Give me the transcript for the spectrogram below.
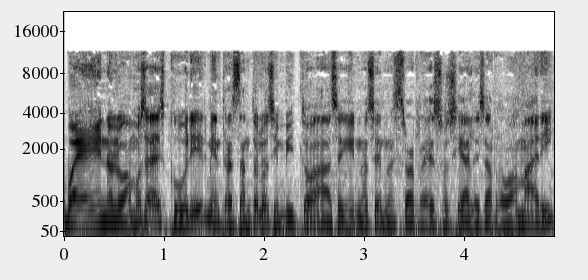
Bueno, lo vamos a descubrir. Mientras tanto, los invito a seguirnos en nuestras redes sociales, arroba Mari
